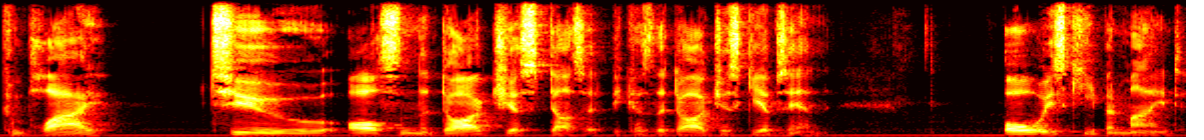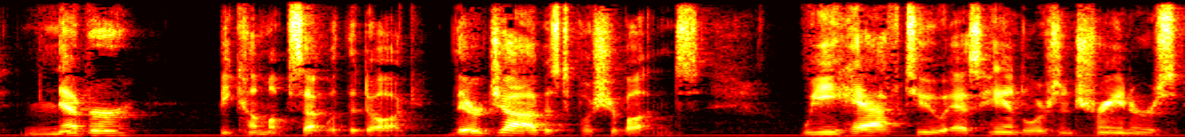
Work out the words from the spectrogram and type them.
comply to all of a sudden the dog just does it because the dog just gives in. Always keep in mind, never become upset with the dog. Their job is to push your buttons. We have to, as handlers and trainers,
